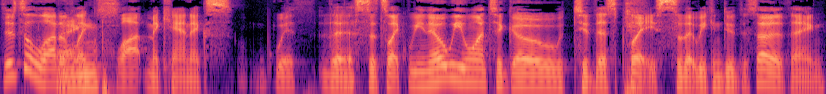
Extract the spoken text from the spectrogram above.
There's a lot of like plot mechanics with this. It's like we know we want to go to this place so that we can do this other thing.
